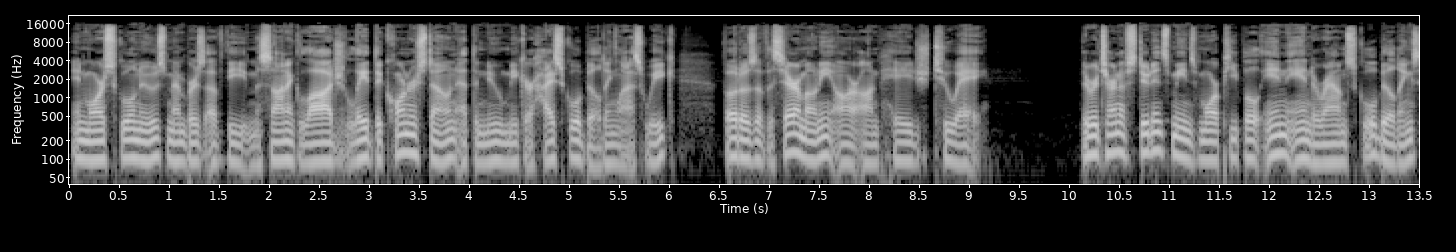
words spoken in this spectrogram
In more school news, members of the Masonic Lodge laid the cornerstone at the new Meeker High School building last week. Photos of the ceremony are on page 2A. The return of students means more people in and around school buildings,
